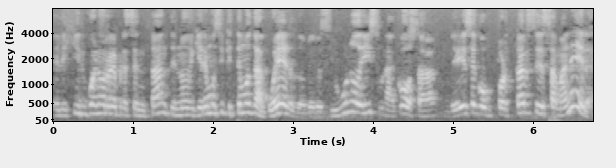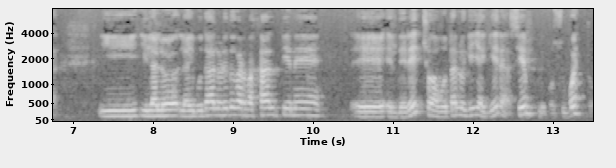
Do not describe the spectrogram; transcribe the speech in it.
elegir buenos representantes. No queremos decir que estemos de acuerdo, pero si uno dice una cosa, debe comportarse de esa manera. Y, y la, la diputada Loreto Carvajal tiene eh, el derecho a votar lo que ella quiera, siempre, por supuesto.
